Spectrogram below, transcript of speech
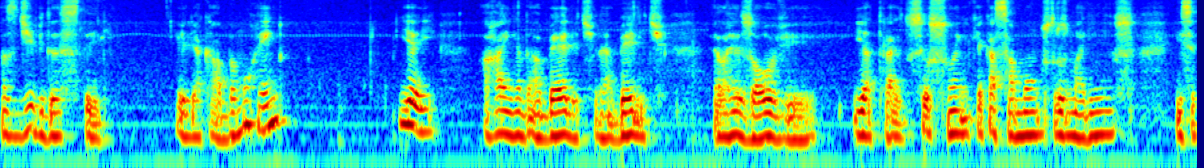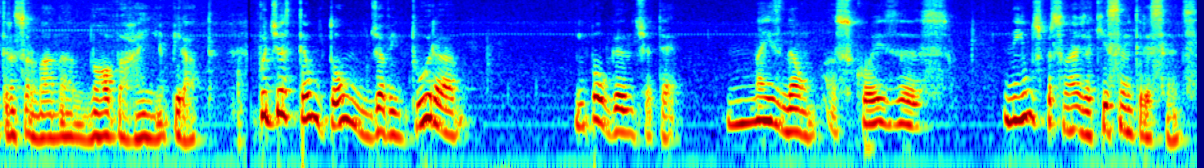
as dívidas dele ele acaba morrendo. E aí a rainha da Belit, né, Belit, ela resolve ir atrás do seu sonho, que é caçar monstros marinhos e se transformar na nova rainha pirata. Podia ter um tom de aventura empolgante até, mas não, as coisas. Nenhum dos personagens aqui são interessantes.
